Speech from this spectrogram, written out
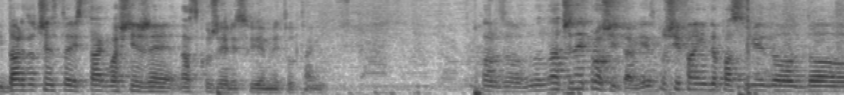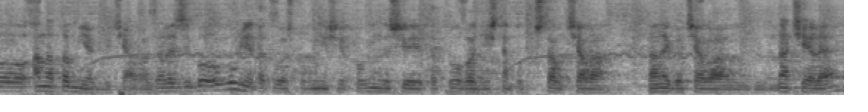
I bardzo często jest tak właśnie, że na skórze rysujemy tutaj. Bardzo, no, znaczy najprościej tak jest, bo się fajnie dopasuje do, do anatomii jakby ciała. Zależy, bo ogólnie tatuaż powinien się, powinno się tatuować gdzieś tam pod kształt ciała, danego ciała na ciele.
